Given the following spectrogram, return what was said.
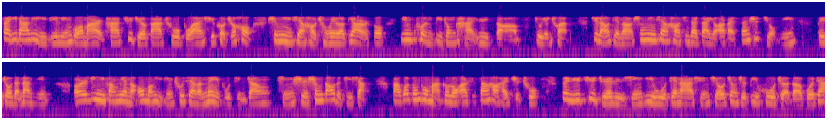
在意大利以及邻国马耳他拒绝发出泊岸许可之后，“生命线号”成为了第二艘因困地中海域的救援船。据了解呢，“生命线号”现在载有二百三十九名非洲的难民。而另一方面呢，欧盟已经出现了内部紧张形势升高的迹象。法国总统马克龙二十三号还指出。对于拒绝履行义务、接纳寻求政治庇护者的国家，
